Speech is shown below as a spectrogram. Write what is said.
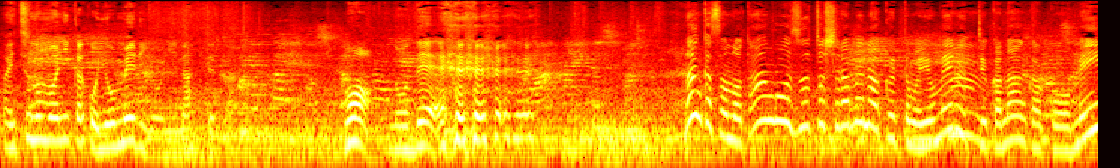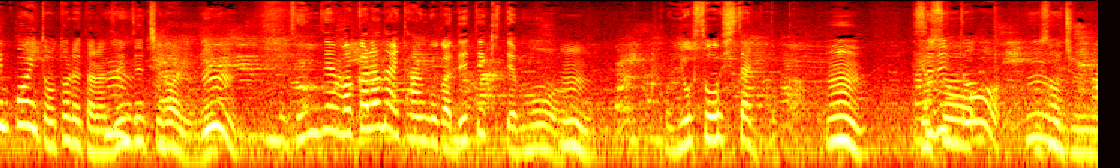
まあいつの間にかこう読めるようになってたうんわ。ので。なんかその単語をずっと調べなくても読めるっていうかなんかこうメインポイントを取れたら全然違うよね。うん、全然分からない単語が出てきても、うん。こう予想したりとか。うん。すると予うん。想重要。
